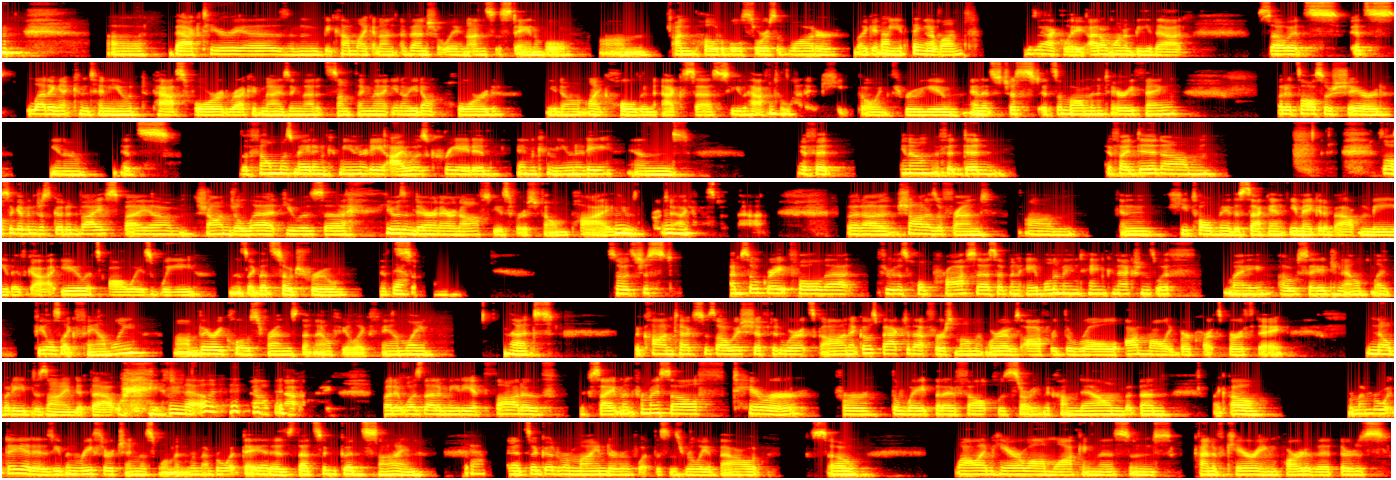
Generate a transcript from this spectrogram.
uh, bacterias and become like an un- eventually an unsustainable, um, unpotable source of water. Like it needs thing you want. Exactly. I don't want to be that. So it's it's letting it continue to pass forward, recognizing that it's something that, you know, you don't hoard, you don't like hold in excess. You have to mm-hmm. let it keep going through you. And it's just it's a momentary thing, but it's also shared. You know, it's the film was made in community. I was created in community. And if it, you know, if it did, if I did um, was also given just good advice by um, Sean Gullette. He was uh, he was in Darren Aronofsky's first film Pi. He was the mm-hmm. protagonist mm-hmm. of that. But uh, Sean is a friend, um, and he told me the second you make it about me, they've got you. It's always we. And it's like that's so true. It's yeah. um, so it's just I'm so grateful that through this whole process I've been able to maintain connections with my Osage now like feels like family um, very close friends that now feel like family. That the context has always shifted where it's gone. It goes back to that first moment where I was offered the role on Mollie Burkhart's birthday. Nobody designed it that way. no. that way. But it was that immediate thought of excitement for myself, terror for the weight that I felt was starting to come down, but then like, oh, remember what day it is. You've been researching this woman. Remember what day it is. That's a good sign. Yeah. And it's a good reminder of what this is really about. So while I'm here, while I'm walking this and kind of carrying part of it, there's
